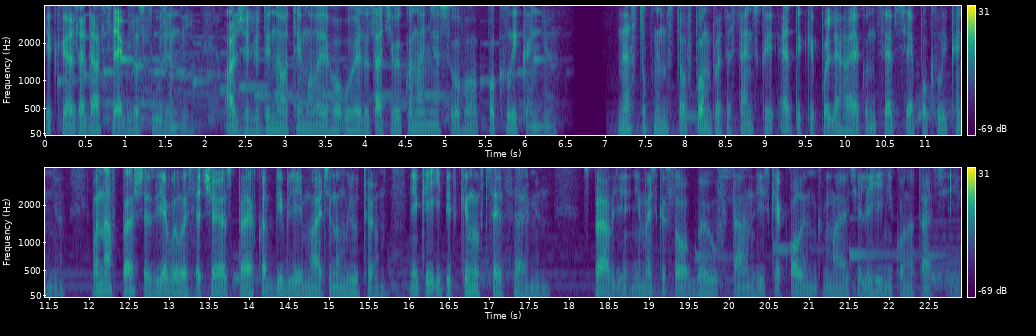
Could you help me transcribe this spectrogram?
який розглядався як заслужений, адже людина отримала його у результаті виконання свого покликання. Наступним стовпом протестантської етики полягає концепція покликання. Вона вперше з'явилася через переклад Біблії Мартіном Лютером, який і підкинув цей термін. Справді, німецьке слово беруф та англійське колінг мають релігійні конотації.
